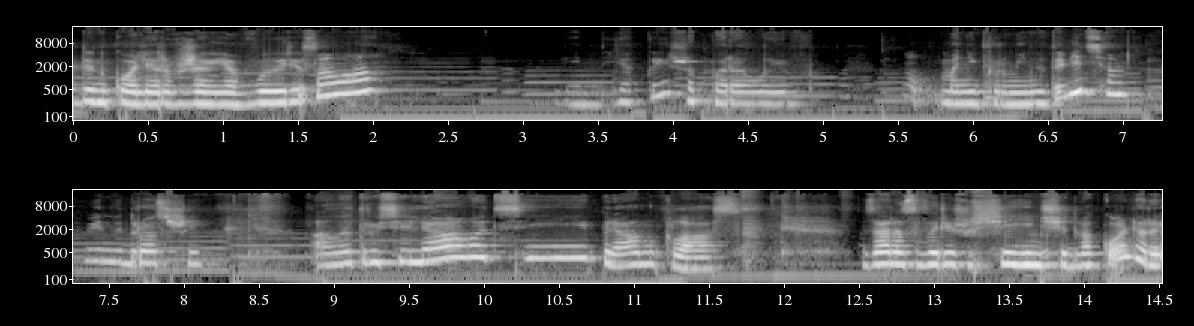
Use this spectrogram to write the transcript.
Один колір вже я вирізала. Блін, який же перелив. Ну, манікюр мій не дивіться, він відросший. Але трусіля оці прям клас. Зараз виріжу ще інші два кольори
